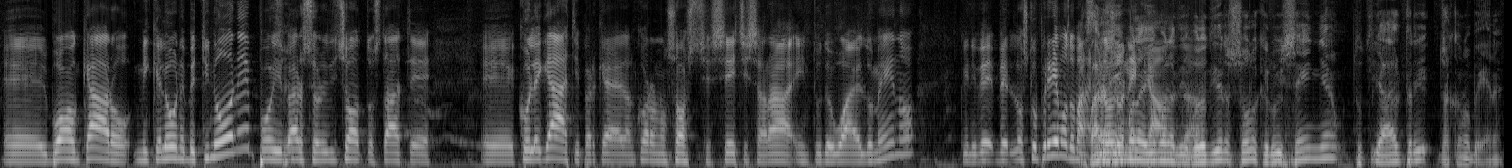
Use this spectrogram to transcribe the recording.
eh, il buon caro Michelone Bettinone. Poi verso le 18 state eh, collegati perché ancora non so se, se ci sarà Into the Wild o meno. Quindi ve- ve- lo scopriremo domani. Guarda, stagione Imola, Imola, calda. volevo dire solo che lui segna, tutti gli altri giocano bene.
